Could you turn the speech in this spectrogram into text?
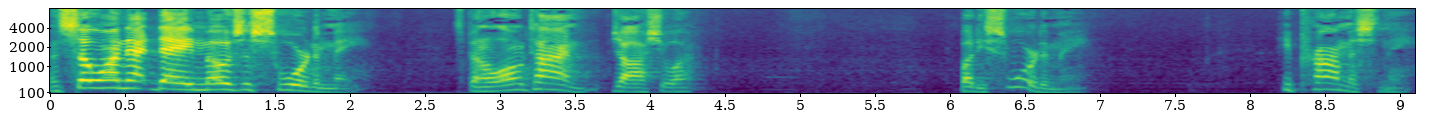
And so on that day, Moses swore to me. It's been a long time, Joshua. But he swore to me. He promised me.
